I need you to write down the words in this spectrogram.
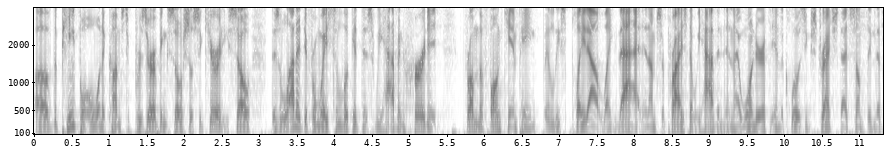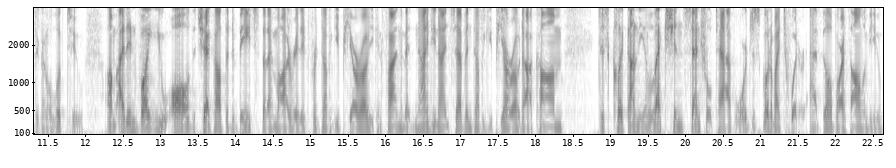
of the people when it comes to preserving Social Security. So there's a lot of different ways to look at this. We haven't heard it from the Fung campaign, at least played out like that, and I'm surprised that we haven't. And I wonder if in the closing stretch, that's something that they're going to look to. Um, I'd invite you all to check out the debates that I moderated for WPRO. You can find them at 997WPRO.com just click on the Election Central tab or just go to my Twitter at Bill Bartholomew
